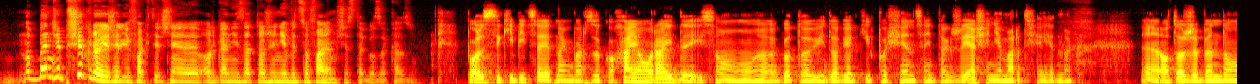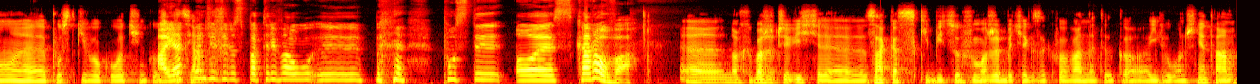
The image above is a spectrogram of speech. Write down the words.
no, będzie przykro, jeżeli faktycznie organizatorzy nie wycofają się z tego zakazu. Polscy kibice jednak bardzo kochają rajdy i są e, gotowi do wielkich poświęceń, także ja się nie martwię jednak o to, że będą e, pustki wokół odcinków A jak będziesz rozpatrywał y, pusty OS Karowa? E, No chyba rzeczywiście zakaz kibiców może być egzekwowany tylko i wyłącznie tam,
